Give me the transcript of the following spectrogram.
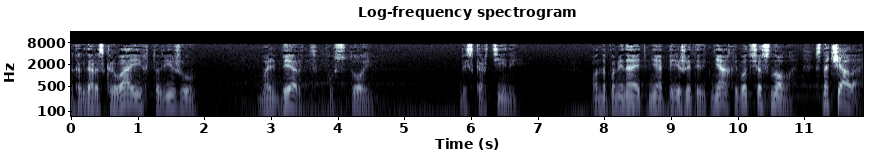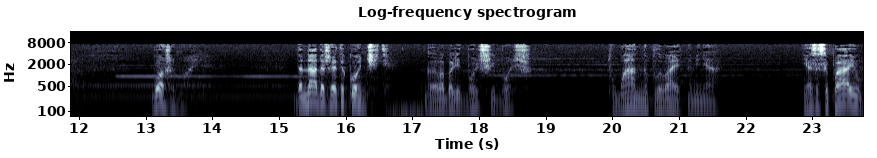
А когда раскрываю их, то вижу мольберт пустой. без картины. Он напоминает мне о пережитых днях, и вот все снова. Сначала. Боже мой, да надо же это кончить. Голова болит больше и больше. Туман наплывает на меня. Я засыпаю,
